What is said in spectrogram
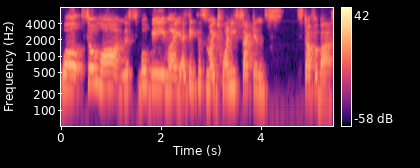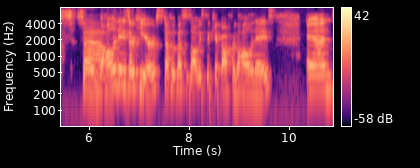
Well, so long. This will be my, I think this is my 22nd s- Stuff a Bus. So Wow. the holidays are here. Stuff a Bus is always the kickoff for the holidays. And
